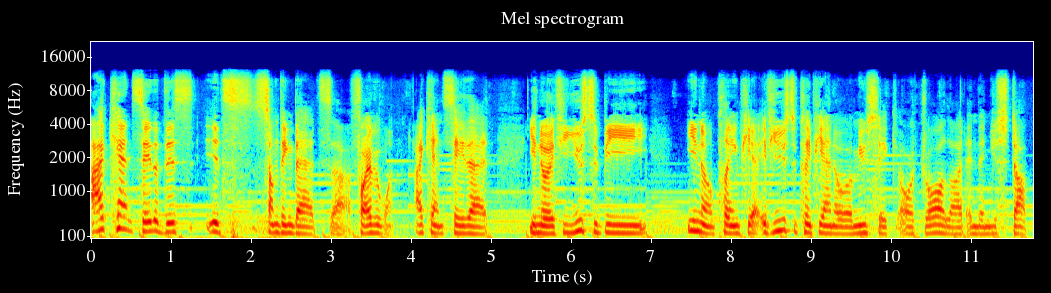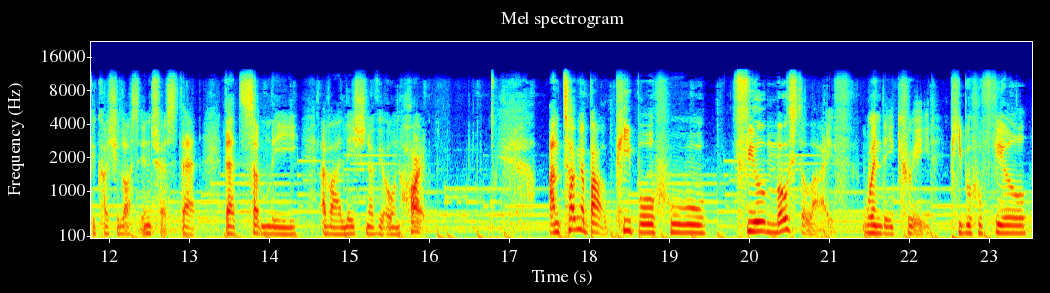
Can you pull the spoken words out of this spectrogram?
I can't say that this is something that's uh, for everyone. I can't say that, you know, if you used to be, you know, playing piano, if you used to play piano or music or draw a lot and then you stop because you lost interest, that that's suddenly a violation of your own heart. I'm talking about people who feel most alive when they create, people who feel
